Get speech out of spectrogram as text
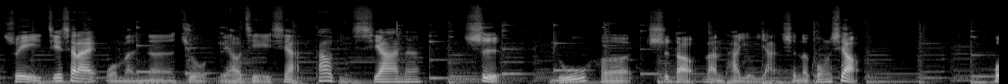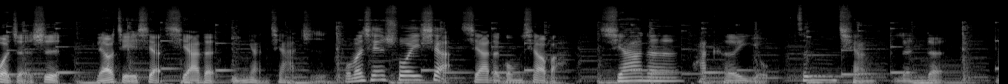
所以接下来我们呢就了解一下，到底虾呢是如何吃到让它有养生的功效。或者是了解一下虾的营养价值。我们先说一下虾的功效吧。虾呢，它可以有增强人的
